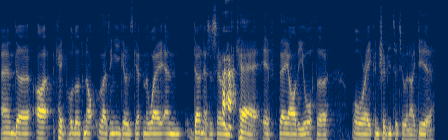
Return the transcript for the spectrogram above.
and uh, are capable of not letting egos get in the way and don't necessarily Uh-huh. care if they are the author or a contributor to an idea.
